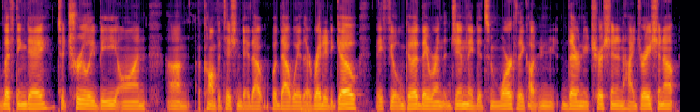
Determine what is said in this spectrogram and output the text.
lifting day to truly be on um, a competition day. That that way they're ready to go. They feel good. They were in the gym. They did some work. They got their nutrition and hydration up,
